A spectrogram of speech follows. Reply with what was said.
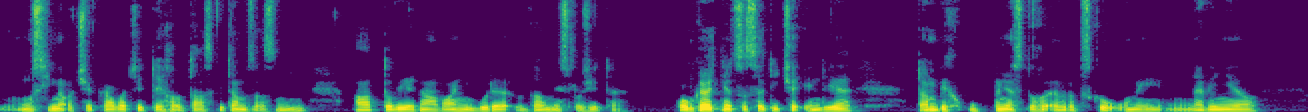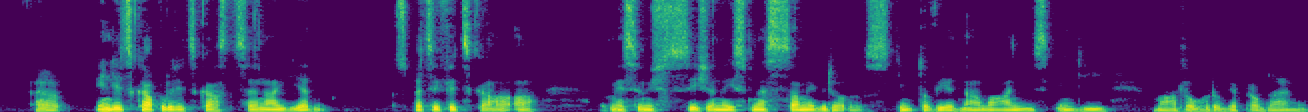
musíme očekávat, že tyhle otázky tam zazní a to vyjednávání bude velmi složité. Konkrétně, co se týče Indie, tam bych úplně z toho Evropskou unii nevinil. Eh, indická politická scéna je specifická a myslím si, že nejsme sami, kdo s tímto vyjednáváním s Indií má dlouhodobě problémy.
